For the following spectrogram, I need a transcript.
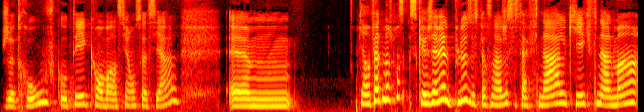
je trouve, côté convention sociale. Euh, puis en fait, moi, je pense que ce que j'aimais le plus de ce personnage-là, c'est sa finale, qui est que finalement,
